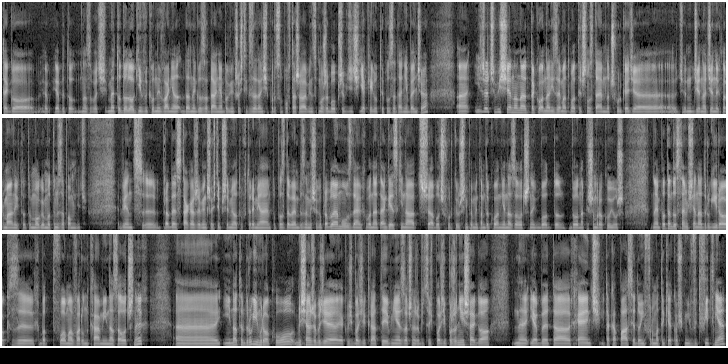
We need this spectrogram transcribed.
tego, jakby to nazwać, metodologii wykonywania danego zadania, bo większość tych zadań się po prostu powtarzała, więc może było przewidzieć, jakiego typu zadanie będzie. E, I rzeczywiście no, na taką analizę matematyczną zdałem na czwórkę, gdzie, gdzie, gdzie na dziennych normalnych to, to mogłem o tym zapomnieć. Więc y, prawda jest taka, że większość tych przedmiotów, które miałem, to pozdawałem bez najmniejszego problemu. Zdałem chyba nawet angielski na trzy albo czwórkę, już nie pamiętam dokładnie, na zaocznych, bo to było na pierwszym roku już. E, potem dostałem się na drugi rok z chyba dwoma warunkami na zaocznych. E, I na tym drugim roku myślałem, że będzie jakoś bardziej kreatywnie, zacznę robić coś bardziej porządniejszego. E, jakby ta chęć i taka pasja do informatyki jakoś mi wykwitnie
